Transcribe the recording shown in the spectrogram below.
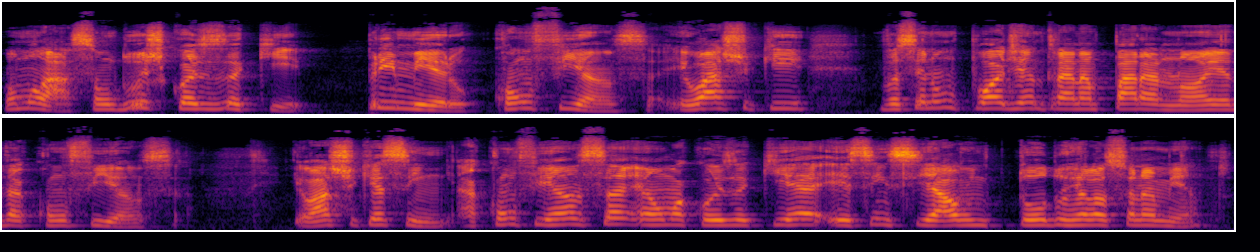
vamos lá, são duas coisas aqui. Primeiro, confiança. Eu acho que você não pode entrar na paranoia da confiança. Eu acho que assim, a confiança é uma coisa que é essencial em todo relacionamento.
